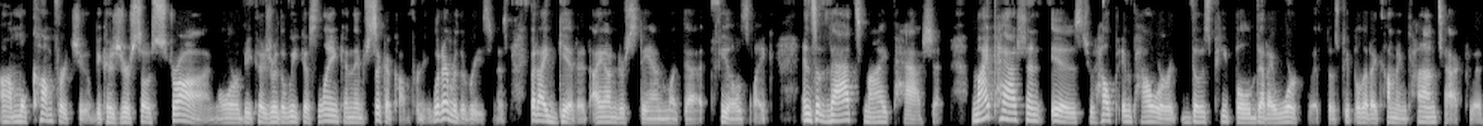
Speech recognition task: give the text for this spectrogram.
um, will comfort you because you're so strong or because you're the weakest link and they're sick of comforting, whatever the reason is. But I get it. I understand what that feels like. And so that's my passion. My passion is to help empower those people that I work with, those people that I come in contact with,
